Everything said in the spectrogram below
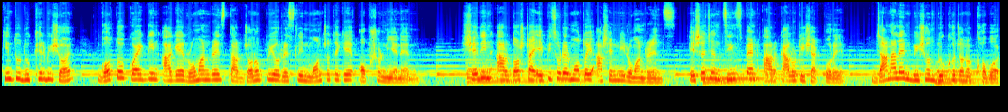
কিন্তু দুঃখের বিষয়, গত কয়েকদিন আগে রোমান রেন্স তার জনপ্রিয় রেসলিং মঞ্চ থেকে অবসর নিয়ে নেন। সেদিন আর দশটা এপিসোডের মতোই আসেননি রোমান রেন্স। এসেছেন জিন্স প্যান্ট আর কালো টি শার্ট পরে। জানালেন ভীষণ দুঃখজনক খবর।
